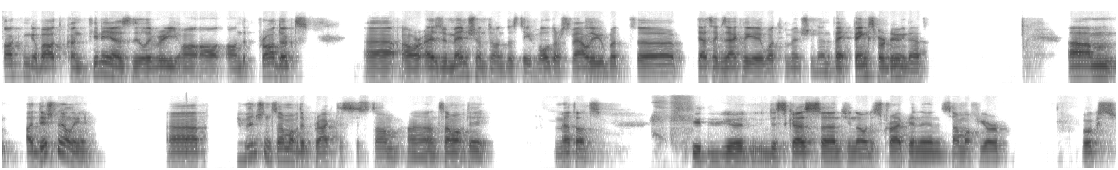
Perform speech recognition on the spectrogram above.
talking about continuous delivery on, on the products, uh, or as you mentioned, on the stakeholders' value. But uh, that's exactly what you mentioned, and th thanks for doing that. Um, additionally, uh, you mentioned some of the practices, Tom, uh, and some of the methods you, you discuss and you know describe in, in some of your books.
